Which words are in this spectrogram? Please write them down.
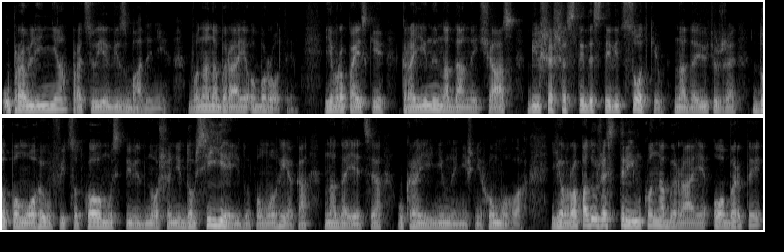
управління працює в Візбадені, вона набирає обороти. Європейські країни на даний час більше 60% надають уже допомоги в відсотковому співвідношенні до всієї допомоги, яка надається Україні в нинішніх умовах. Європа дуже стрімко набирає оберти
